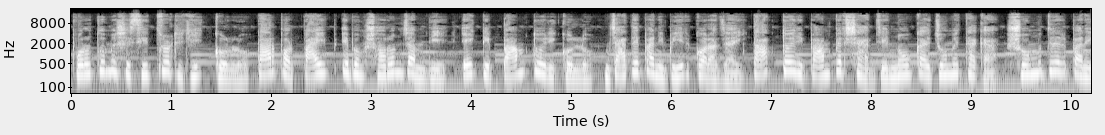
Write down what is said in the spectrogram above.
প্রথমে সে ছিদ্রটি ঠিক করল, তারপর পাইপ এবং সরঞ্জাম দিয়ে একটি পাম্প তৈরি করল যাতে পানি বের করা যায়। তার তৈরি পাম্পের সাহায্যে নৌকায় জমে থাকা সমুদ্রের পানি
